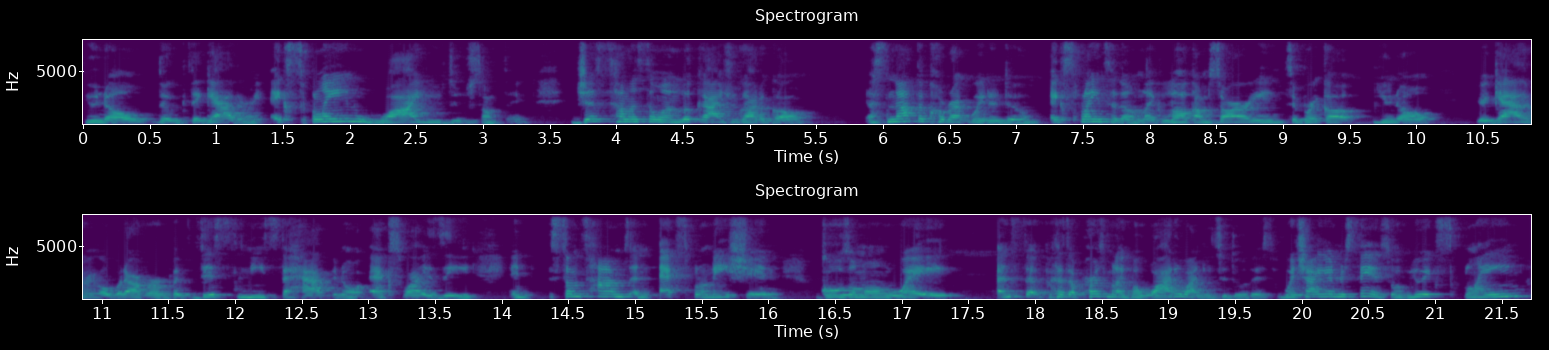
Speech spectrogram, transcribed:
you know, the, the gathering, explain why you do something. Just telling someone, look, guys, you got to go. That's not the correct way to do. Explain to them, like, look, I'm sorry to break up, you know, your gathering or whatever, but this needs to happen or XYZ. And sometimes an explanation goes a long way instead because a person like, but why do I need to do this? Which I understand. So if you explain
